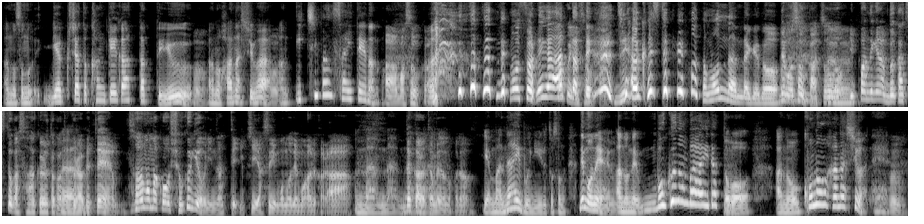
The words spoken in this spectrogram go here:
あの、その、役者と関係があったっていう、うんあの話は、うんあの、一番最低なの。ああ、まあそうか。でもそれがあったって。自白してるようなもんなんだけど、でもそうか、その、うん一般的な部活とかサークルとかと比べて、そのままこう職業になっていきやすいものでもあるから、まあまあまあ。だからダメなのかな？いや、まあ内部にいるとその、でもね、うんあのね、僕の場合だと、あの、この話はね、うん。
